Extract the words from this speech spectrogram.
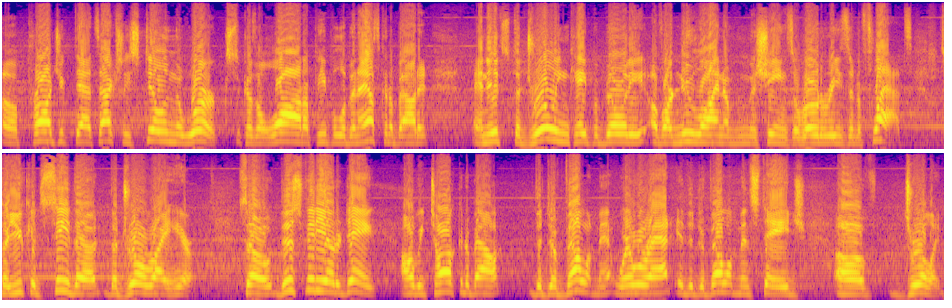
a project that's actually still in the works because a lot of people have been asking about it and it's the drilling capability of our new line of machines, the rotaries and the flats. So you can see the, the drill right here. So this video today, I'll be talking about the development, where we're at in the development stage of drilling.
